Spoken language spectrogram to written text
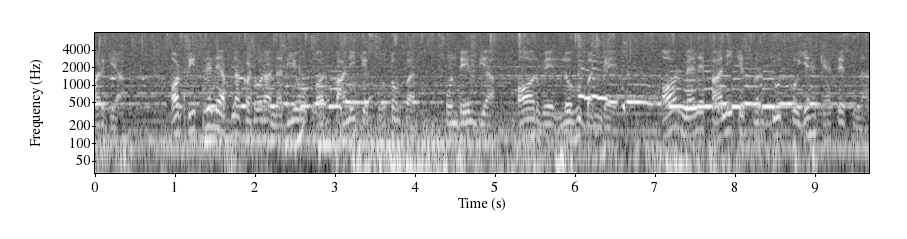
मर गया। और तीसरे ने अपना कटोरा नदियों और पानी के स्रोतों पर उंडेल दिया और वे लोहू बन गए। और मैंने पानी के स्वर्गदूत को यह कहते सुना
